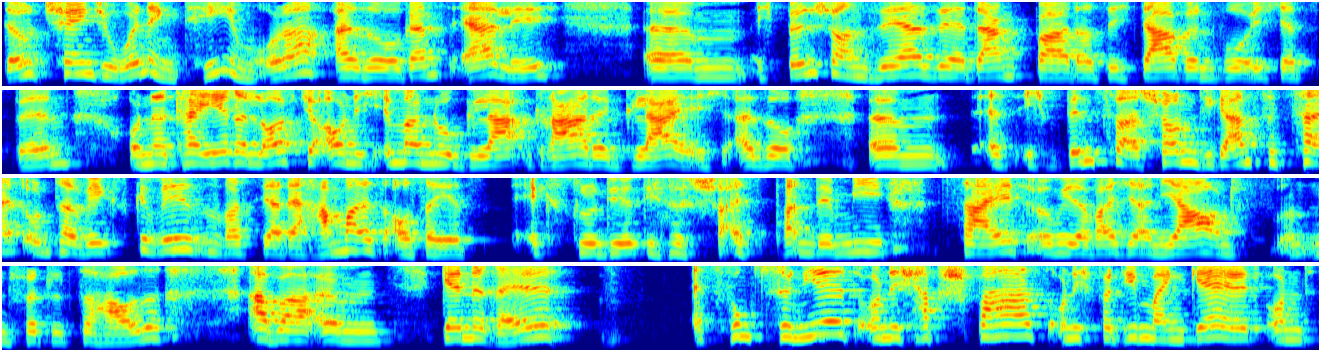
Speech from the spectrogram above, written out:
don't change a winning team, oder? Also ganz ehrlich, ähm, ich bin schon sehr, sehr dankbar, dass ich da bin, wo ich jetzt bin. Und eine Karriere läuft ja auch nicht immer nur gerade gleich. Also ähm, es, ich bin zwar schon die ganze Zeit unterwegs gewesen, was ja der Hammer ist, außer jetzt explodiert diese scheiß Pandemie-Zeit. Irgendwie, da war ich ja ein Jahr und, und ein Viertel zu Hause. Aber ähm, generell es funktioniert und ich habe Spaß und ich verdiene mein Geld und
